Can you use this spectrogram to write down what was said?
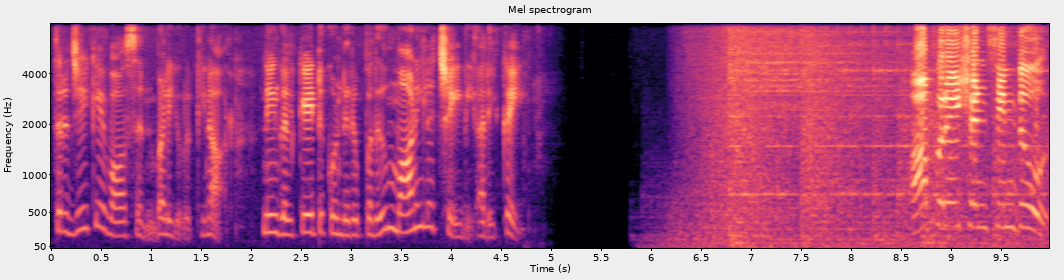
திரு. ஜி. கே. வாசன் வலியுறுத்தினார். நீங்கள் கேட்டுக்கொண்டிருப்பது மாநில செய்தி அறிக்கை. ஆபரேஷன் சிந்தூர்.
